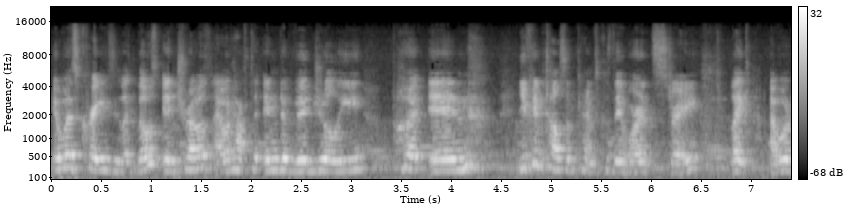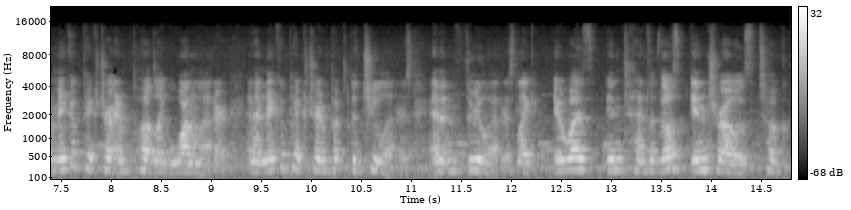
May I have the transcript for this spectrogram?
it was crazy. Like those intros I would have to individually put in you can tell sometimes because they weren't straight. Like I would make a picture and put like one letter and then make a picture and put the two letters and then three letters. Like it was intense. Like those intros took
